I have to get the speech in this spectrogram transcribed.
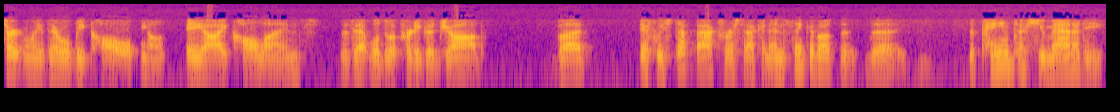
certainly there will be call, you know, AI call lines that will do a pretty good job. But if we step back for a second and think about the, the the pain to humanity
